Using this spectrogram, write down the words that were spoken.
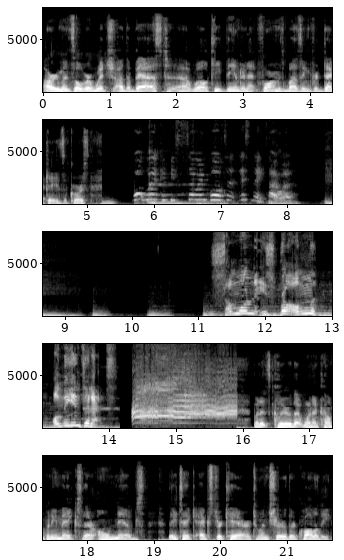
Arguments over which are the best uh, will keep the internet forums buzzing for decades, of course. What work could be so important at this late hour? Someone is wrong on the internet. But it's clear that when a company makes their own nibs, they take extra care to ensure their quality,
